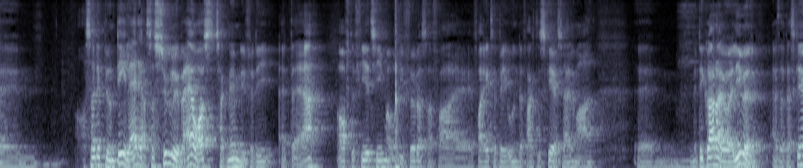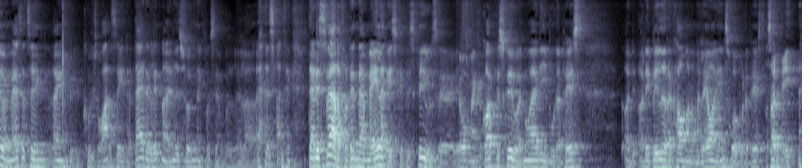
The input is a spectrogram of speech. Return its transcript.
øh, og så er det blevet en del af det, og så cykelløb er jo også taknemmelig, fordi at der er ofte fire timer, hvor de flytter sig fra, øh, fra A til B, uden der faktisk sker særlig meget. Øhm, men det gør der jo alligevel. Altså, der sker jo en masse ting rent kulturelt set, og der er det lidt noget andet i svømning for eksempel. Eller, altså, der er det svært at få den der maleriske beskrivelse. Jo, man kan godt beskrive, at nu er de i Budapest, og det, og det billede, der kommer, når man laver en intro af Budapest, og så er det det.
